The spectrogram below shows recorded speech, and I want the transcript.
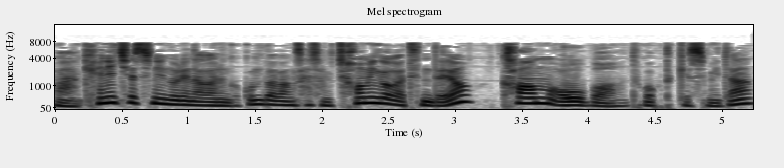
와 케니 체스니 노래 나가는 거 꿈다방 사상 처음인 것 같은데요. Come Over 두 곡 듣겠습니다.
